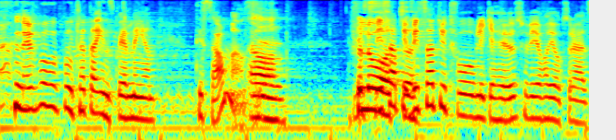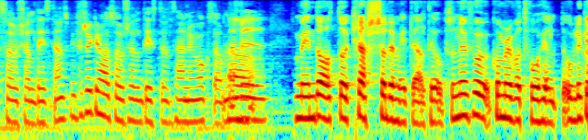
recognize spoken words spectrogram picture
nu får vi fortsätta inspelningen tillsammans. Ja. I- Vi, Förlåt. vi, satt ju, vi satt ju två olika hus, för vi har ju också det här social distance. Vi försöker ha social distance här nu också, men Ja. vi... Min dator kraschade mitt i alltihop, så nu får, kommer det vara två helt olika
